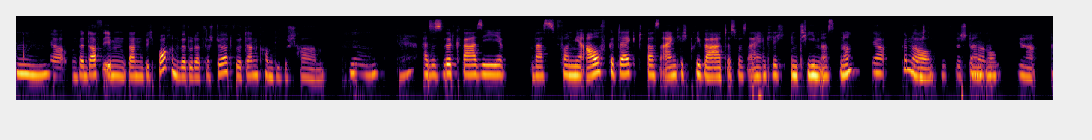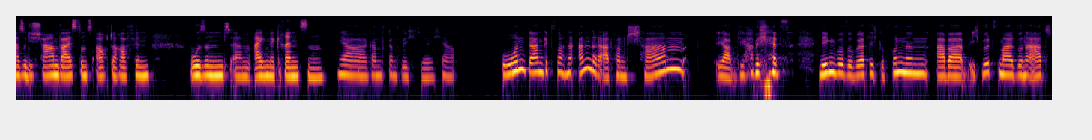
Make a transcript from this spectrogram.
Mhm. Ja, und wenn das eben dann durchbrochen wird oder zerstört wird, dann kommt diese Scham. Mhm. Also es wird quasi was von mir aufgedeckt, was eigentlich privat ist, was eigentlich intim ist, ne? Ja, genau. Habe ich das jetzt verstanden? Genau. Ja, also die Scham weist uns auch darauf hin, wo sind ähm, eigene Grenzen. Ja, ganz, ganz wichtig, ja. Und dann gibt es noch eine andere Art von Scham. Ja, die habe ich jetzt nirgendwo so wörtlich gefunden, aber ich würde es mal so eine Art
